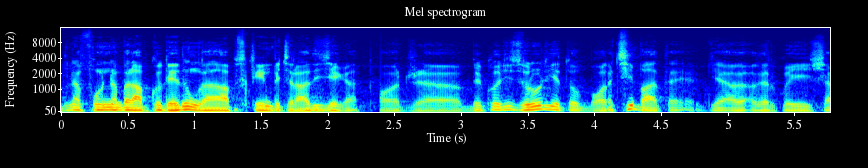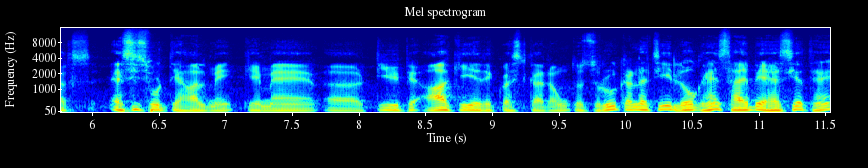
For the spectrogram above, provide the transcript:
अपना फ़ोन नंबर आपको दे दूँगा आप स्क्रीन पर चला दीजिएगा। और बिल्कुल जी ज़रूर ये तो बहुत अच्छी बात है कि अगर कोई शख्स ऐसी सूरत हाल में कि मैं टी वी पे आके ये रिक्वेस्ट कर रहा हूँ तो ज़रूर करना चाहिए। लोग हैं साहिब हैसियत हैं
